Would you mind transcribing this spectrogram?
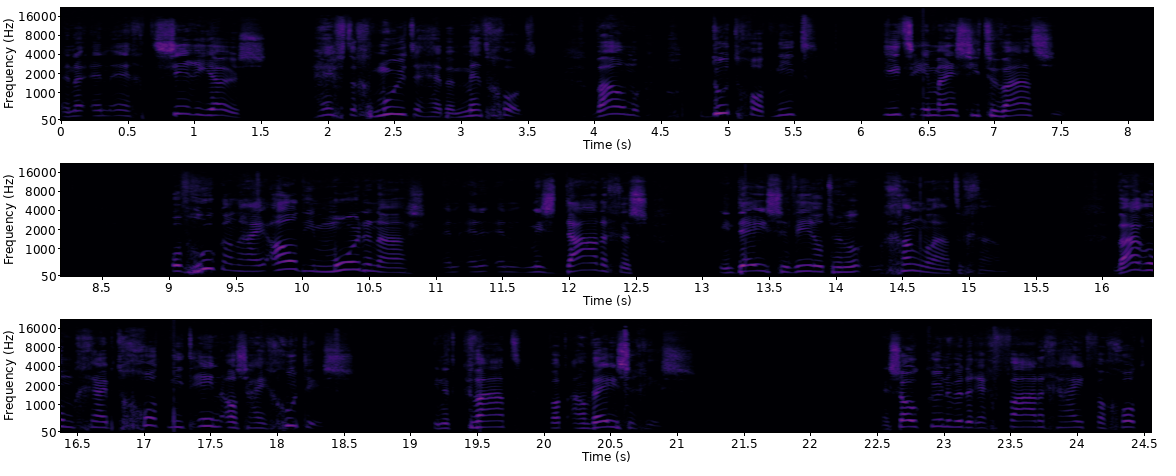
En, en echt serieus, heftig moeite hebben met God. Waarom doet God niet iets in mijn situatie? Of hoe kan hij al die moordenaars en, en, en misdadigers in deze wereld hun gang laten gaan? Waarom grijpt God niet in als hij goed is? In het kwaad wat aanwezig is. En zo kunnen we de rechtvaardigheid van God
